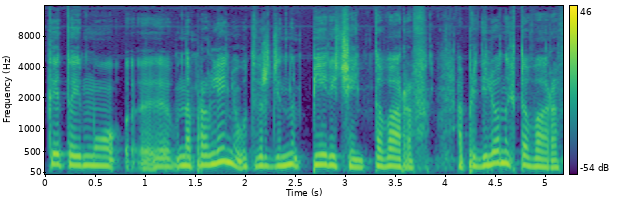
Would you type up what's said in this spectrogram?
к этому э, направлению утверждены перечень товаров, определенных товаров.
